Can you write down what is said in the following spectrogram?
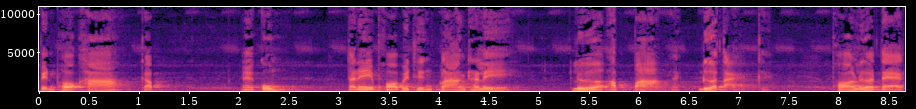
เป็นพ่อค้ากับกลุ่มตอนนี้พอไปถึงกลางทะเล เรืออับปางเรือแตก พอเรือแตก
